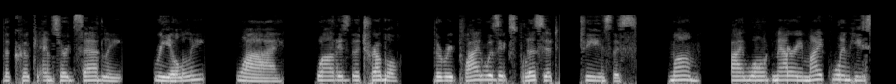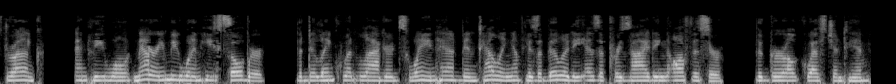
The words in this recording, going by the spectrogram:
the cook answered sadly. Really? Why? What is the trouble? The reply was explicit. This. Mum, I won't marry Mike when he's drunk, and he won't marry me when he's sober. The delinquent laggard Swain had been telling of his ability as a presiding officer. The girl questioned him,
